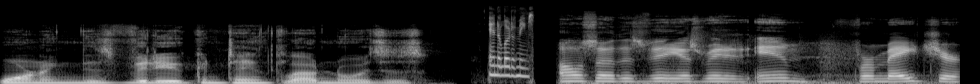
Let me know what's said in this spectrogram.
Warning, this video contains loud noises. Also, this video is rated M for mature.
